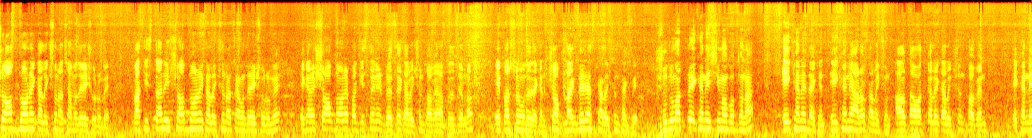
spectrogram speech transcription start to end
সব ধরনের কালেকশন আছে আমাদের এই শোরুমে। পাকিস্তানি সব ধরনের কালেকশন আছে আমাদের এই শোরুমে এখানে সব ধরনের পাকিস্তানি ড্রেসের কালেকশন পাবেন আপনাদের জন্য। এই পাঁচটার মধ্যে দেখেন, সব লাক্সারিয়াস কালেকশন থাকবে। শুধুমাত্র এখানেই সীমাবদ্ধ না, এইখানে দেখেন, এইখানে আরও কালেকশন আলতাওয়াক্কালের কালেকশন পাবেন। এখানে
